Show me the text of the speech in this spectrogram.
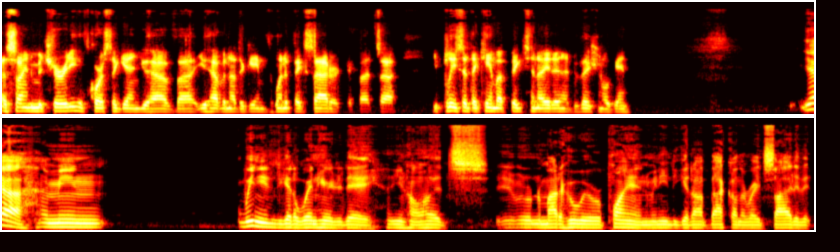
a sign of maturity. Of course, again, you have uh, you have another game with Winnipeg Saturday, but uh, you pleased that they came up big tonight in a divisional game. Yeah, I mean, we needed to get a win here today. You know, it's no matter who we were playing, we need to get on back on the right side of it.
